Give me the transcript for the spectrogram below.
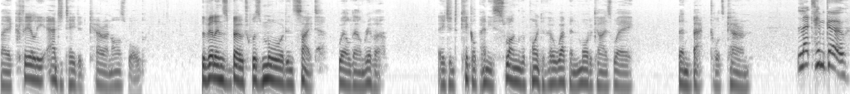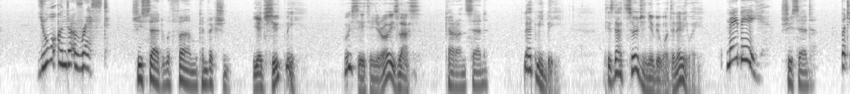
by a clearly agitated Karen Oswald. The villain's boat was moored in sight, well downriver. Agent Kicklepenny swung the point of her weapon Mordecai's way, then back towards Karen. Let him go. You're under arrest, she said with firm conviction. You'd shoot me. I see it in your eyes, lass, Karen said. Let me be. Tis that surgeon you be wanting anyway. Maybe, she said. But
